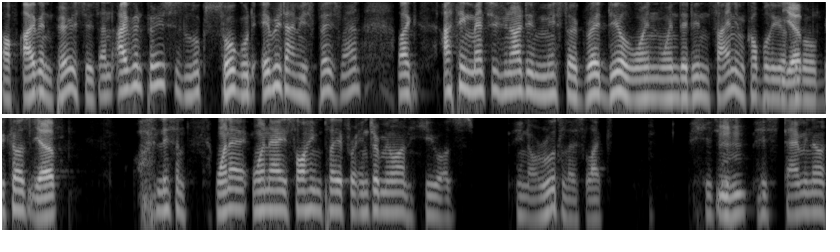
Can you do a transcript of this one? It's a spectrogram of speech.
of Ivan Perisic, and Ivan Perisic looks so good every time he plays, man. Like I think Manchester United missed a great deal when when they didn't sign him a couple of years Yep. ago because Yep. listen, when I when I saw him play for Inter Milan, he was you know ruthless. Like his his, Mhm. his stamina,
